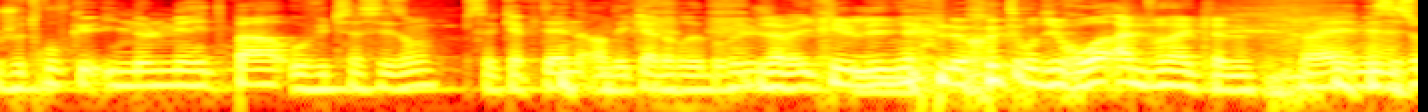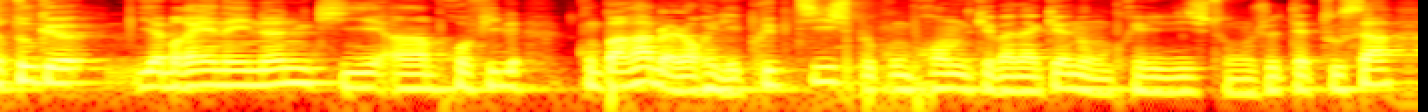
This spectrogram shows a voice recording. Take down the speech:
je trouve qu'il ne le mérite pas au vu de sa saison. C'est le capitaine, un des cadres de Bruges. J'avais écrit une ligne, le retour du roi Anne van Aken. Ouais, mais c'est surtout qu'il y a Brian Heinen qui a un profil comparable. Alors, il est plus petit, je peux comprendre que Van Aken, on privilégie son jeu de tête, tout ça.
